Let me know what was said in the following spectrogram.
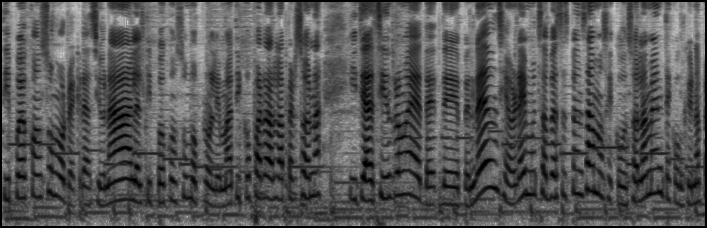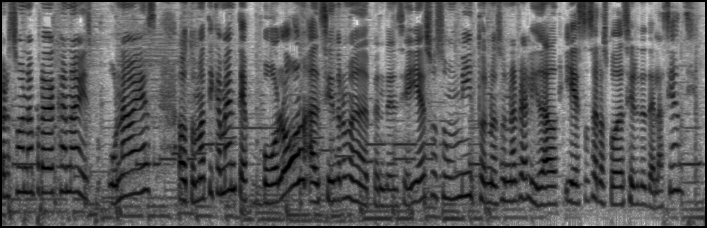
tipo de consumo recreacional, el tipo de consumo problemático para la persona y ya el síndrome de, dependencia, ¿verdad? Y muchas veces pensamos que con solamente con que una persona pruebe cannabis una vez, automáticamente voló al síndrome de dependencia y eso es un mito, no es una realidad y esto se los puedo decir desde la ciencia.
